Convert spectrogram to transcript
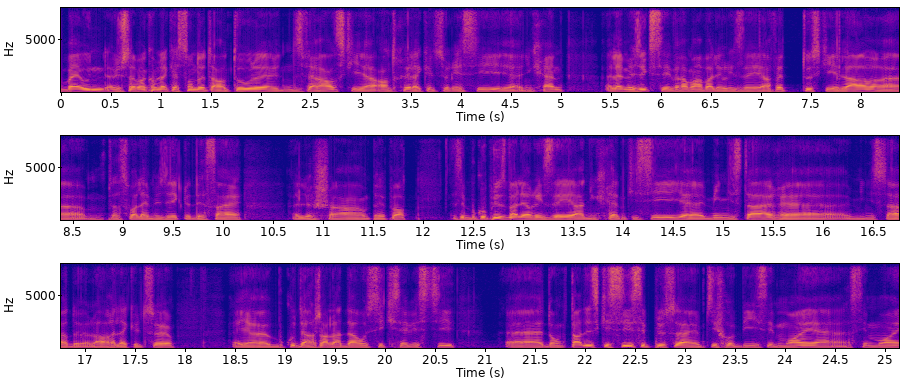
ben, justement, comme la question de tantôt, une différence qu'il y a entre la culture ici et en Ukraine. La musique, c'est vraiment valorisé. En fait, tout ce qui est l'art, que ce soit la musique, le dessin, le chant, peu importe, c'est beaucoup plus valorisé en Ukraine qu'ici. Il y a un ministère, euh, ministère de l'art et de la culture. Il y a beaucoup d'argent là-dedans aussi qui s'investit. Euh, donc, tandis qu'ici, c'est plus un petit hobby, c'est moins, euh, c'est moins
